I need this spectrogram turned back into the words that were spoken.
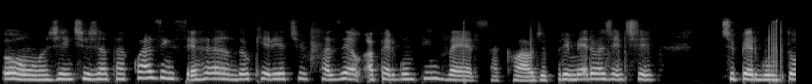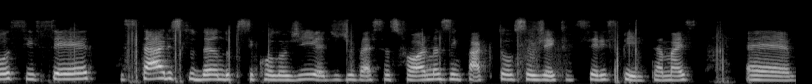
Bom, a gente já está quase encerrando. Eu queria te fazer a pergunta inversa, Cláudia. Primeiro, a gente te perguntou se ser, estar estudando psicologia de diversas formas impactou o seu jeito de ser espírita, mas é,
